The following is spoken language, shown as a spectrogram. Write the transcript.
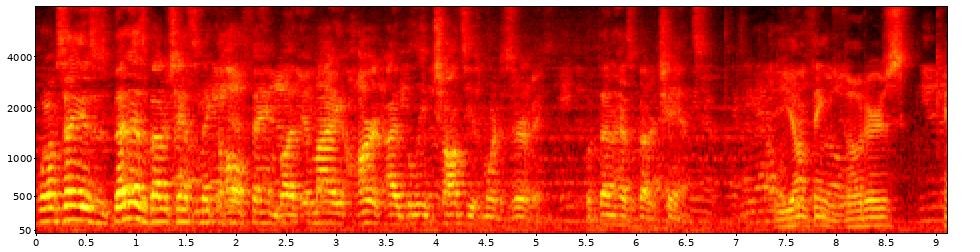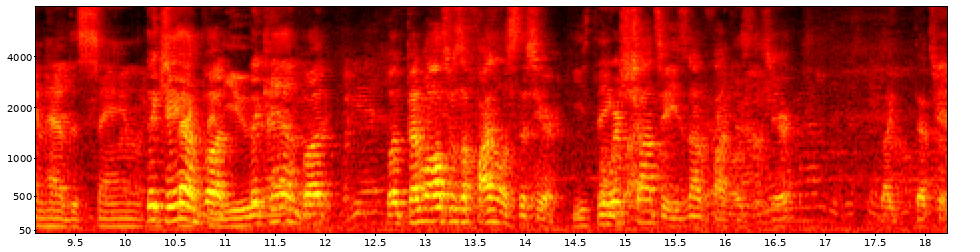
What I'm saying is, is Ben has a better chance to make the Hall of Fame, but in my heart, I believe Chauncey is more deserving. But Ben has a better chance. You don't think voters can have the same? They can, but you they can, but but Ben Wallace was a finalist this year. You But think? where's Chauncey? He's not a finalist this year. Like that's what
